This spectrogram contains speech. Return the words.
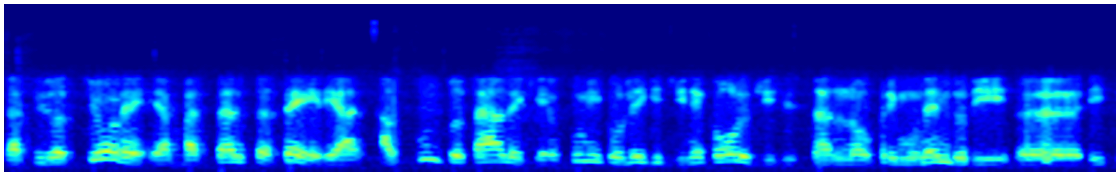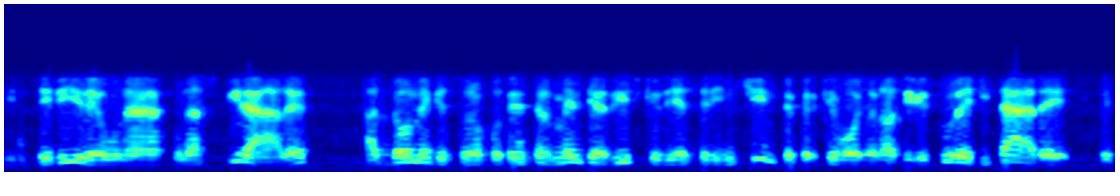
la situazione è abbastanza seria al punto tale che alcuni colleghi ginecologi si stanno premunendo di, eh, di inserire una, una, spirale a donne che sono potenzialmente a rischio di essere incinte perché vogliono addirittura evitare che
